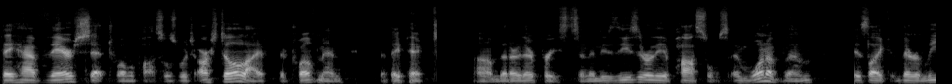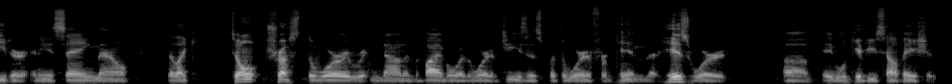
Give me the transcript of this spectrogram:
they have their set 12 apostles, which are still alive. They're 12 men that they picked um, that are their priests. And then these, these are the apostles. And one of them is like their leader. And he is saying now that, like, don't trust the word written down in the Bible or the word of Jesus, but the word from him, that his word um, it will give you salvation.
